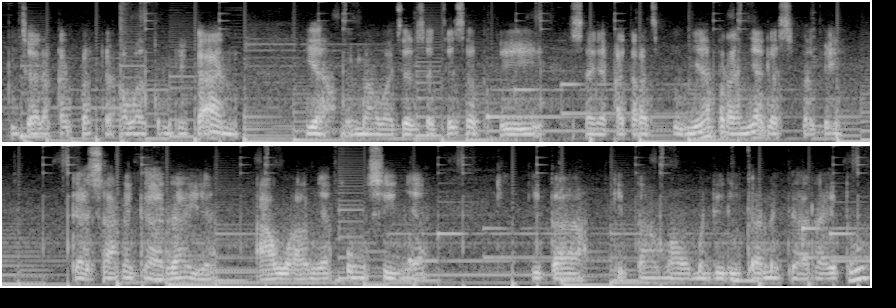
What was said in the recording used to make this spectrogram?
dibicarakan pada awal kemerdekaan. Ya memang wajar saja seperti saya katakan sebelumnya perannya adalah sebagai dasar negara ya awalnya fungsinya. Kita kita mau mendirikan negara itu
